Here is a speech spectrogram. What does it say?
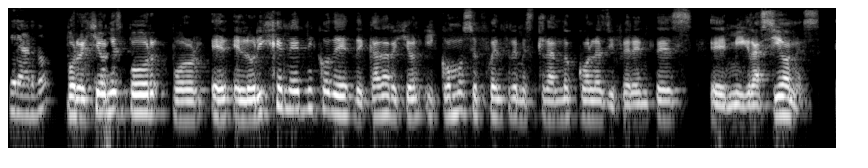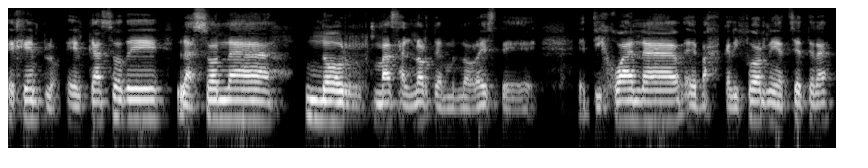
Gerardo. Por regiones, por, por el, origen étnico de, cada región y cómo se fue entremezclando con las diferentes eh, migraciones. Ejemplo, el caso de la zona nor, más al norte, noroeste, eh, Tijuana, eh, Baja California, etcétera,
